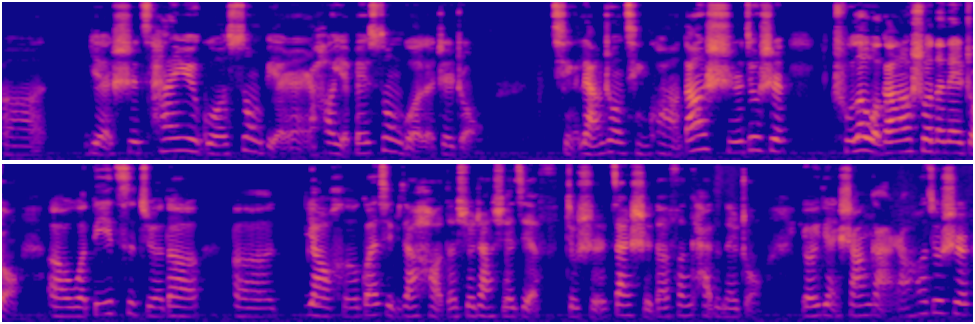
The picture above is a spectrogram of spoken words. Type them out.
呃，也是参与过送别人，然后也被送过的这种情两种情况。当时就是除了我刚刚说的那种，呃，我第一次觉得，呃，要和关系比较好的学长学姐就是暂时的分开的那种，有一点伤感。然后就是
